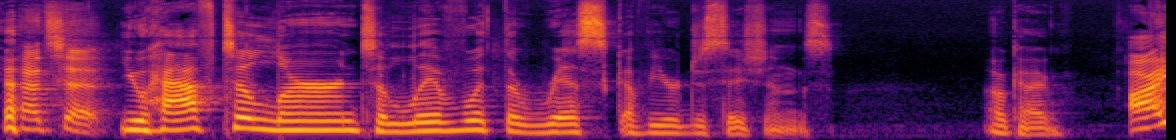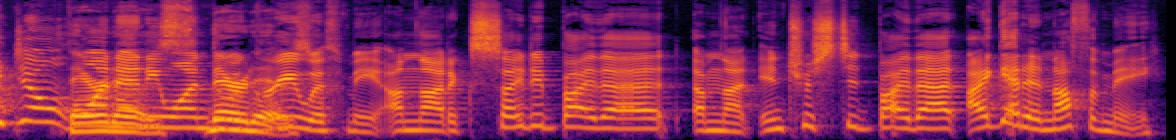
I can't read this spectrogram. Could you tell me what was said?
that's it. you have to learn to live with the risk of your decisions. Okay. I don't There want anyone to There it agree is. with me. I'm not excited by that. I'm not interested by that. I get enough of me.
